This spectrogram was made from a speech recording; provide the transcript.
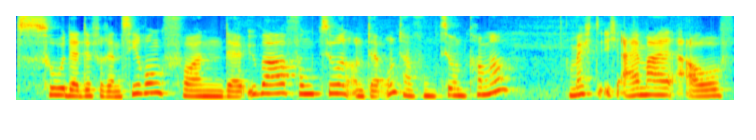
zu der Differenzierung von der Überfunktion und der Unterfunktion komme, möchte ich einmal auf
